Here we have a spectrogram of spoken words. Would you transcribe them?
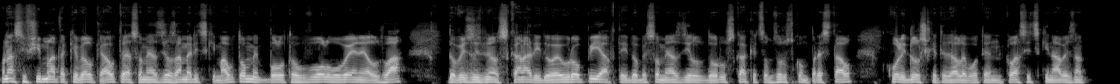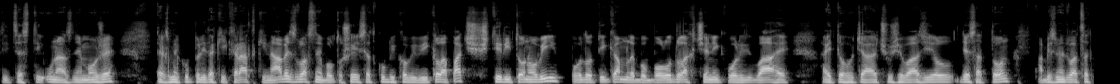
Ona si všimla také veľké auto, ja som jazdil s americkým autom, bolo to Volvo VNL 2, dovezli sme ho z Kanady do Európy a v tej dobe som jazdil do Ruska, keď som s Ruskom prestal, kvôli dĺžke teda, lebo ten klasický náväz na tie cesty u nás nemôže, tak sme kúpili taký krátky náväz, vlastne bol to 60 kubikový vyklapač, 4 tonový, podotýkam, lebo bol odľahčený kvôli váhe aj toho ťahaču, že vázil 10 tón, aby sme 25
